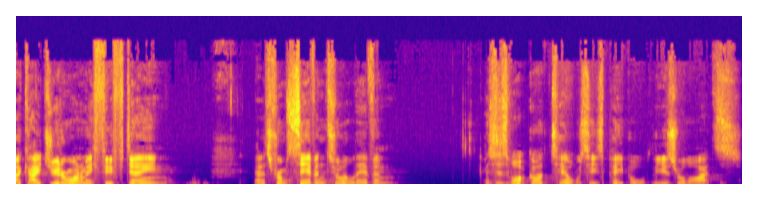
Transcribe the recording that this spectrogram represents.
Okay, Deuteronomy 15. And it's from 7 to 11. This is what God tells his people, the Israelites,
